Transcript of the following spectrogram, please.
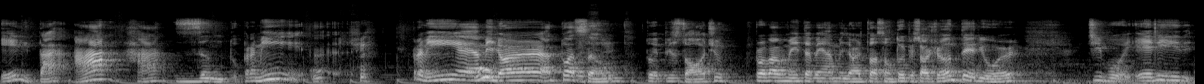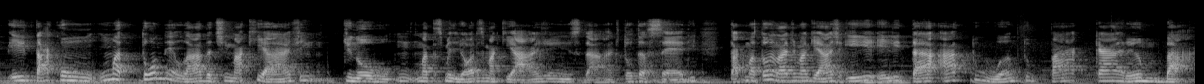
ele tá arrasando. Pra mim, para mim é a melhor atuação do episódio. Provavelmente também é a melhor atuação do episódio anterior. Tipo, ele, ele tá com uma tonelada de maquiagem. De novo, um- uma das melhores maquiagens da, de toda a série. Tá com uma tonelada de maquiagem e ele tá atuando pra caramba.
